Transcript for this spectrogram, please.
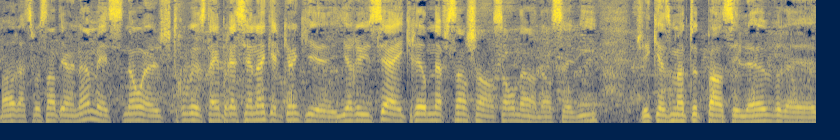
mort à 61 ans. Mais sinon, euh, je trouve c'est impressionnant quelqu'un qui euh, a réussi à écrire 900 chansons dans, dans sa vie. J'ai quasiment toutes passé l'œuvre. Euh,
